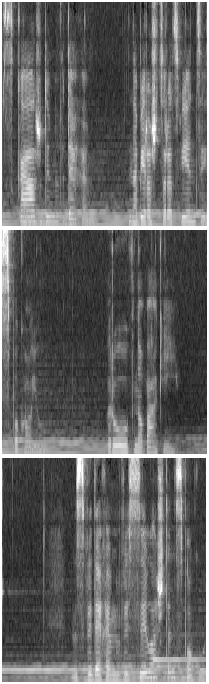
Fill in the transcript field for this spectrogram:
Z każdym wdechem nabierasz coraz więcej spokoju, równowagi. Z wydechem wysyłasz ten spokój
